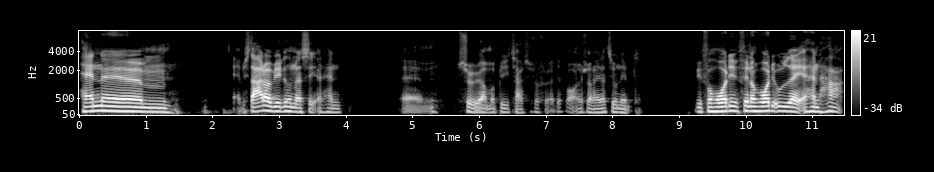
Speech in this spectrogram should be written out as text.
Han, øh, ja, vi starter jo i virkeligheden med at se, at han øh, søger om at blive taxichauffør. Det får han jo så relativt nemt. Vi får hurtigt, finder hurtigt ud af, at han har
